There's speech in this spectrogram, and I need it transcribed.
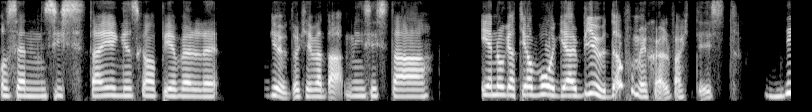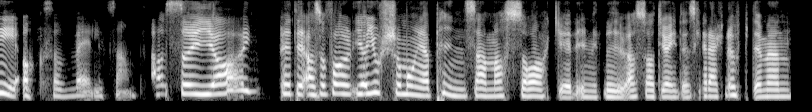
Och sen sista egenskap är väl, gud okej vänta, min sista är nog att jag vågar bjuda på mig själv faktiskt. Det är också väldigt sant. Alltså jag, du, alltså folk, jag har gjort så många pinsamma saker i mitt liv, alltså att jag inte ens kan räkna upp det. Men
